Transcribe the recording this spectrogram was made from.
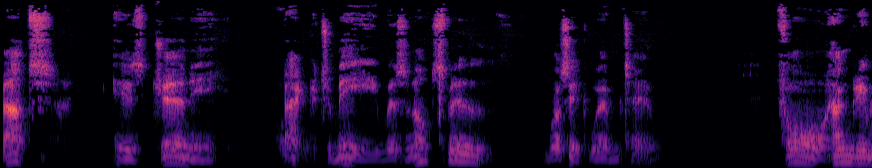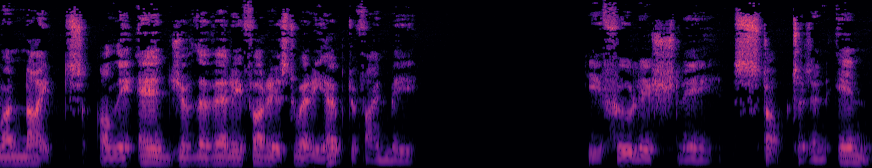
But his journey back to me was not smooth, was it, Wormtail? For, hungry one night, on the edge of the very forest where he hoped to find me, he foolishly stopped at an inn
